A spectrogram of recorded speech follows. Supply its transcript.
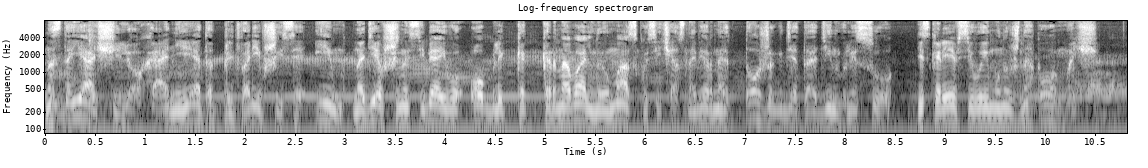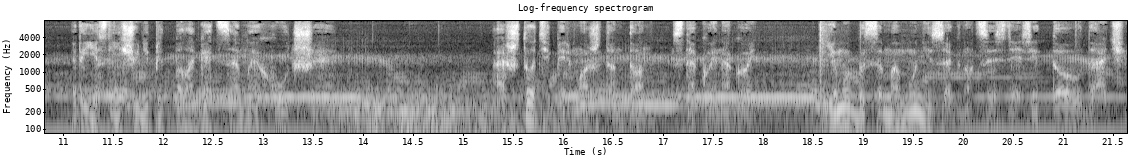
настоящий Леха, а не этот, притворившийся им, надевший на себя его облик как карнавальную маску, сейчас, наверное, тоже где-то один в лесу, и, скорее всего, ему нужна помощь. Это если еще не предполагать самое худшее. А что теперь может Антон с такой ногой? Ему бы самому не загнуться здесь, и то удачи.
